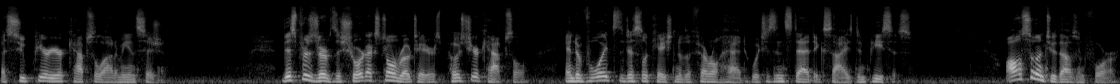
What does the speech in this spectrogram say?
a superior capsulotomy incision. This preserves the short external rotator's posterior capsule and avoids the dislocation of the femoral head, which is instead excised in pieces. Also in 2004,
